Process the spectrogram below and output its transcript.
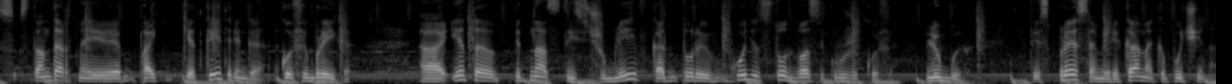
Стандартный пакет кейтеринга, кофе-брейка, а, это 15 тысяч рублей, в которые входит 120 кружек кофе. Любых. Это эспрессо, американо, капучино.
